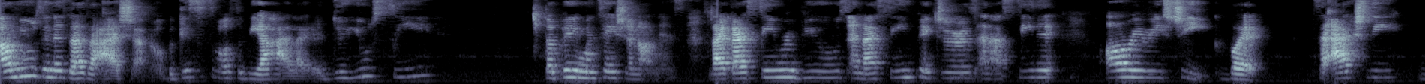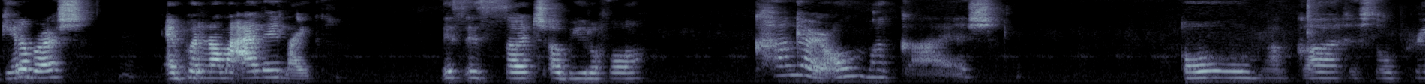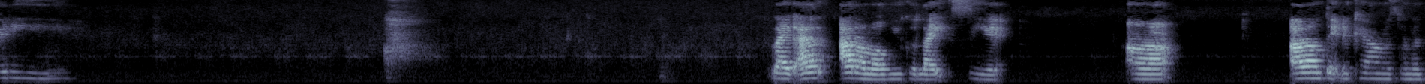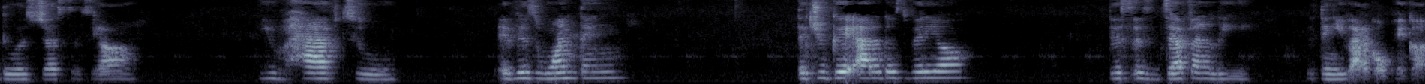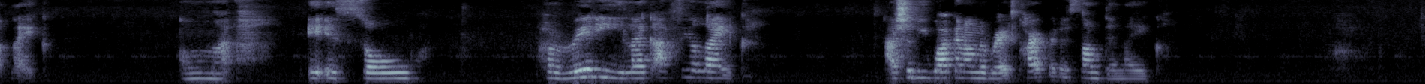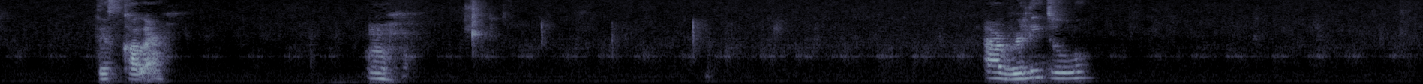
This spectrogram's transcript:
I'm using this as an eyeshadow, but this is supposed to be a highlighter. Do you see the pigmentation on this? Like, i seen reviews and i seen pictures and i seen it on Riri's cheek, but to actually get a brush and put it on my eyelid, like, this is such a beautiful color. Oh my gosh. Oh my gosh, it's so pretty. Like I I don't know if you could like see it. Uh I don't think the camera's gonna do us justice, y'all. You have to if it's one thing that you get out of this video, this is definitely the thing you gotta go pick up. Like, oh my, it is so pretty. Like, I feel like I should be walking on the red carpet or something. Like, this color. Mm. I really do.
